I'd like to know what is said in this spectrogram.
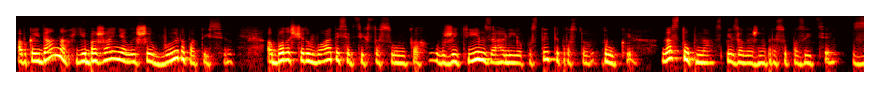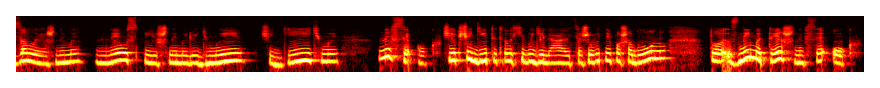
А в кайданах є бажання лише вирватися або розчаруватися в цих стосунках, в житті взагалі опустити просто руки. Наступна співзалежна пресупозиція з залежними, неуспішними людьми чи дітьми не все ок. Чи якщо діти трохи виділяються, живуть не по шаблону, то з ними теж не все ок.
